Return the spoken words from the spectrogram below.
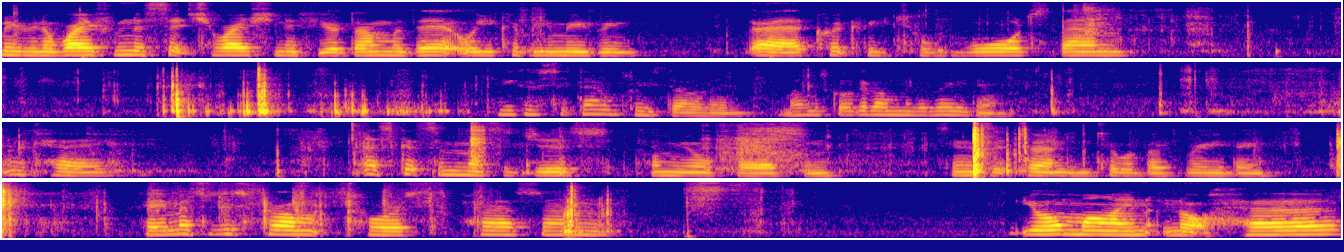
moving away from this situation if you're done with it, or you could be moving uh, quickly towards them. Can you go sit down, please, darling? Mum's got to get on with the reading. Okay. Let's get some messages from your person, since it turned into a big reading. Okay, messages from Taurus person. You're mine, not hers.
